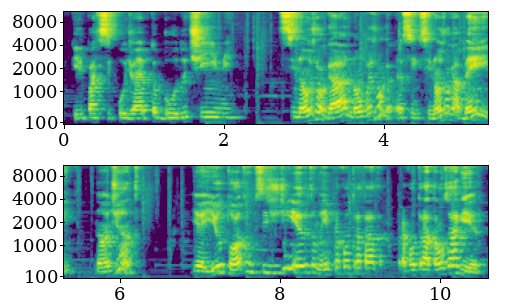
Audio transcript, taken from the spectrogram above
porque ele participou de uma época boa do time. Se não jogar, não vai jogar. Assim, se não jogar bem, não adianta. E aí o Tottenham precisa de dinheiro também para contratar, contratar um zagueiro.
